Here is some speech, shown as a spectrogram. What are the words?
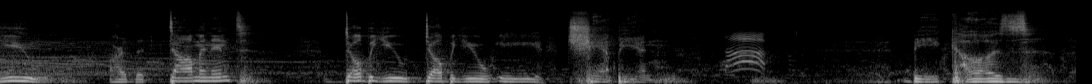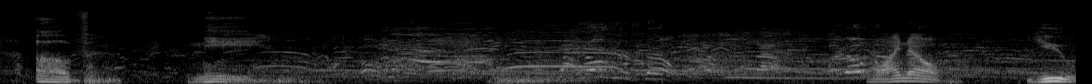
you are the dominant WWE champion. Because of me. Now I know you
